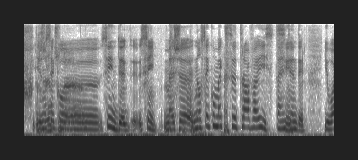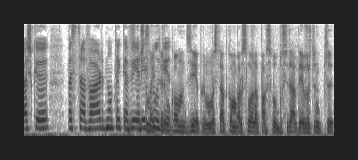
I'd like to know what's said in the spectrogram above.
eu não sei 300 como. da- Sim, de- de- sim, mas eh, não sei como é que se trava isso, está a entender? Eu acho que para se travar não tem que haver esse termo, modelo. como dizia, uma cidade como Barcelona passa publicidade, tem a vertente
